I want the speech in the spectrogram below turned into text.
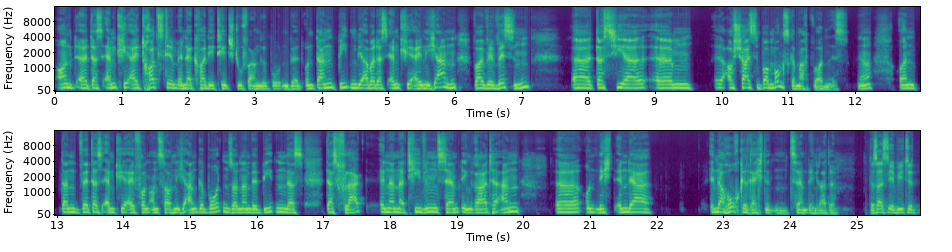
und äh, das MQA trotzdem in der Qualitätsstufe angeboten wird. Und dann bieten wir aber das MQA nicht an, weil wir wissen, äh, dass hier ähm, äh, aus scheiße Bonbons gemacht worden ist. Ja? Und dann wird das MQA von uns auch nicht angeboten, sondern wir bieten das, das Flag in der nativen Samplingrate an äh, und nicht in der, in der hochgerechneten Samplingrate. Das heißt, ihr bietet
